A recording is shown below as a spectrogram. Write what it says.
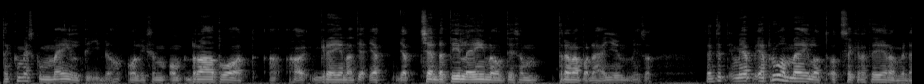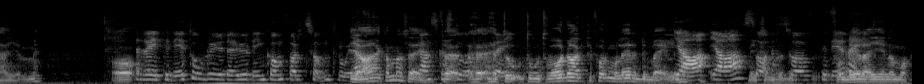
Tänk om jag skulle mail tid och, och liksom om, dra på att ha, grejen att jag, jag, jag kände till de som tränar på det här gymmet. Så tänkte att men jag, jag provar mail åt, åt sekreteraren vid det här gymmet. Och, Rej till det tog du ju dig ur din comfort zone tror jag. Ja, det kan man säga. Ganska stort det- för Det tog, tog två dagar till formulera de mejl. Ja, ja, så, Liksom, så till det fundera igenom och,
